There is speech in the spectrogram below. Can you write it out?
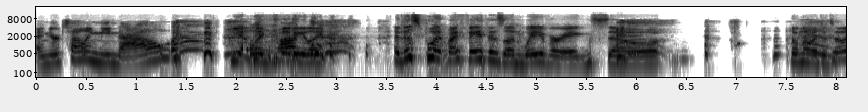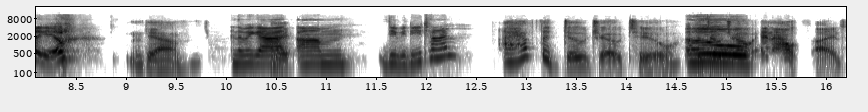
And you're telling me now? yeah, like buddy, like at this point my faith is unwavering, so don't know what to tell you. yeah. And then we got um DVD time. I have the dojo too. The Oh. dojo and outside.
